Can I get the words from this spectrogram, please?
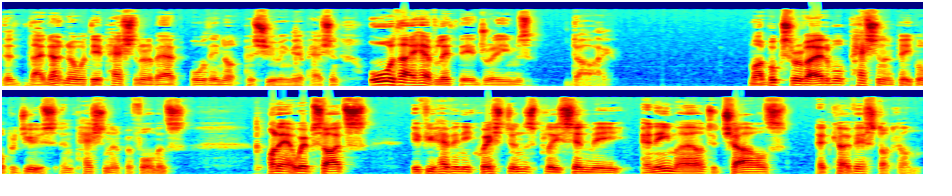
that they don't know what they're passionate about or they're not pursuing their passion or they have let their dreams die. My books are available, Passionate People Produce and Passionate Performance, on our websites. If you have any questions, please send me an email to charles at kovess.com.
